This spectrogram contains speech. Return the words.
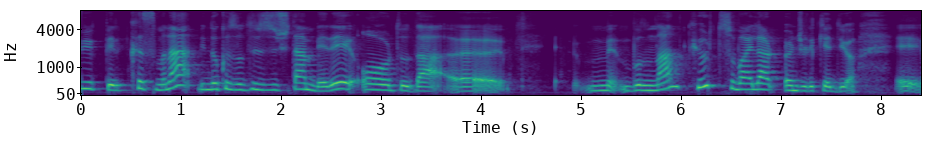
büyük bir kısmına 1933'ten beri orduda e, bulunan Kürt subaylar öncülük ediyor. E,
